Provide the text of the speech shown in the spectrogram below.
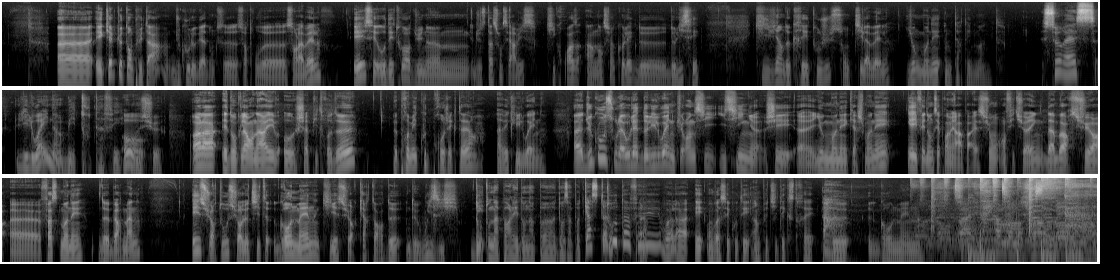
Euh, et quelques temps plus tard, du coup, le gars donc, se, se retrouve euh, sans label. Et c'est au détour d'une d'une station-service qui croise un ancien collègue de, de lycée qui vient de créer tout juste son petit label Young Money Entertainment. Serait-ce Lil Wayne? Mais tout à fait, Oh. monsieur. Voilà, et donc là on arrive au chapitre 2, le premier coup de projecteur avec Lil Wayne. Euh, du coup, sous la houlette de Lil Wayne, Currency, il signe chez euh, Young Money Cash Money et il fait donc ses premières apparitions en featuring d'abord sur euh, Fast Money de Birdman et surtout sur le titre Grown Man qui est sur Carter 2 de Wheezy. dont on a parlé dans un, po- dans un podcast. Tout à fait, Voilà. voilà. Et on va s'écouter un petit extrait Ah. de Grown Man.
